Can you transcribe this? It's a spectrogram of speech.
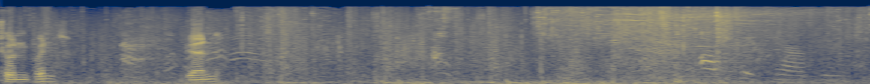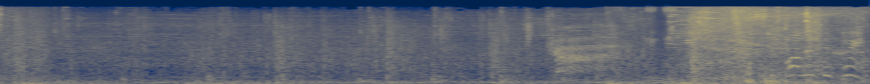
This one punch. Behind. I'll take care of you. Ta lite skydd.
